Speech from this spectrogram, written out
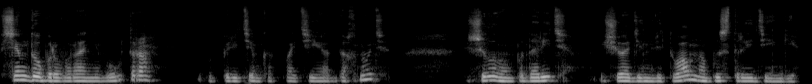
Всем доброго раннего утра. Вот перед тем, как пойти отдохнуть, решила вам подарить еще один ритуал на быстрые деньги.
